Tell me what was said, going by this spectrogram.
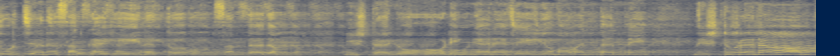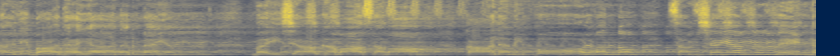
ദുർജന സംഘഹീനത്വവും സന്തതം. നിഷ്ഠയോടിങ്ങനെ ചെയ്യും അവൻ തന്നെ. നിഷ്ഠുരനാം കലിബാധയാ നിർണയം. വൈശാഖമാസമാം കാലമിപ്പോൾ വന്നു. സംശയം വേണ്ട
